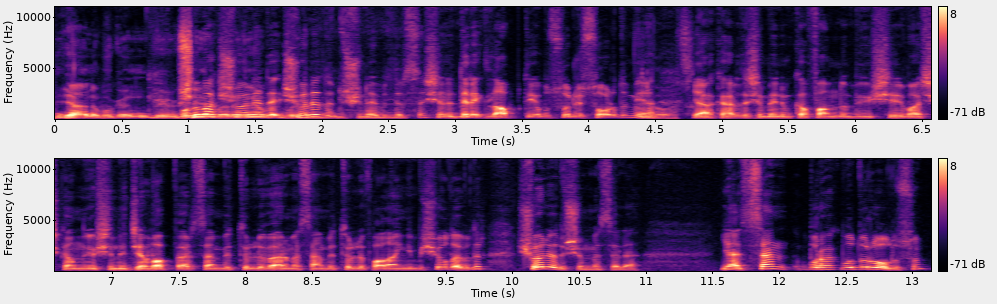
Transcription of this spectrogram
Yani bugün Büyükşehir Bunu bak şöyle de Buyurun. şöyle de düşünebilirsin. Şimdi direkt lap diye bu soruyu sordum ya. Evet. Ya kardeşim benim kafamda Büyükşehir Başkanlığı. Şimdi cevap versen bir türlü vermesen bir türlü falan gibi bir şey olabilir. Şöyle düşün mesela. Yani sen Burak Boduroğlu'sun.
